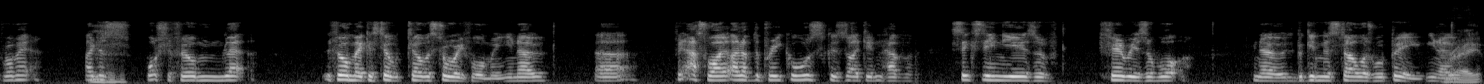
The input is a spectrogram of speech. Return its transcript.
from it. I mm-hmm. just mm-hmm. watch the film, let the filmmakers tell, tell the story for me, you know. Uh, I think that's why I love the prequels, because I didn't have 16 years of theories of what you know the beginning of Star Wars would be. You know, right.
